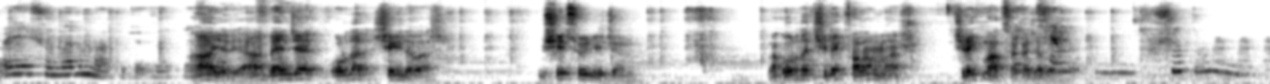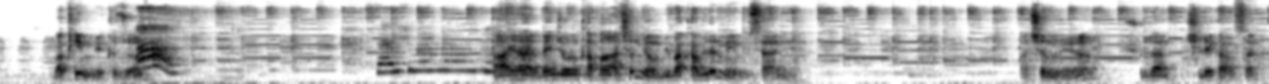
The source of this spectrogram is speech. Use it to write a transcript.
Hayır şunları mı atacağız? Hayır ya. Bence orada şey de var. Bir şey söyleyeceğim. Bak orada çilek falan var. Çilek mi atsak acaba? Bakayım bir kızım. Hayır hayır. Bence onun kapağı açılmıyor mu? Bir bakabilir miyim bir saniye? Açılmıyor. Şuradan çilek alsak.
